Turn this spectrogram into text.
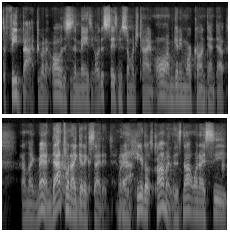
the feedback. People are like, oh, this is amazing. Oh, this saves me so much time. Oh, I'm getting more content out. And I'm like, man, that's when I get excited. When I hear those comments, it's not when I see, you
